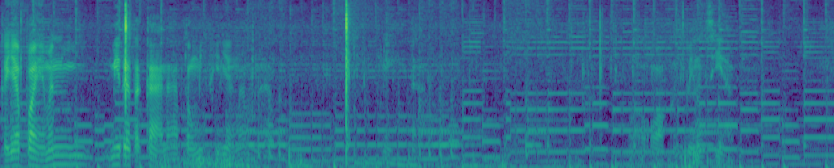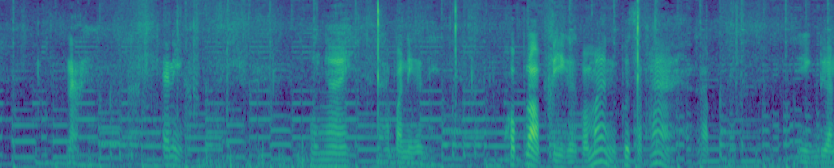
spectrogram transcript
ก็อย่าปล่อยให้มันมีแต่ตะกร้านะครับต้องมีพี่เลี้ยงน้ำนะครับนี่นะครับออกเป็นสีครับนะแค่นี้ครับง่ายๆนะครับวันนี้ก็ครบรอบปีก็ประมาณพฤษภาครับอีกเดือน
